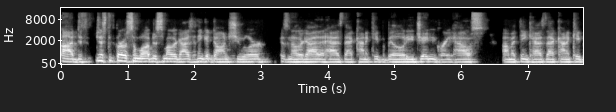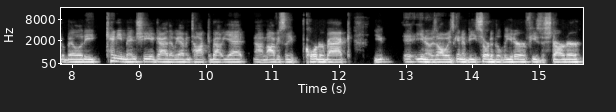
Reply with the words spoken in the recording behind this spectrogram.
Uh, just, just to throw some love to some other guys, I think Adon Shuler is another guy that has that kind of capability. Jaden Greathouse, um, I think has that kind of capability. Kenny Minchey, a guy that we haven't talked about yet. Um, obviously quarterback, you you know, is always going to be sort of the leader if he's a starter.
